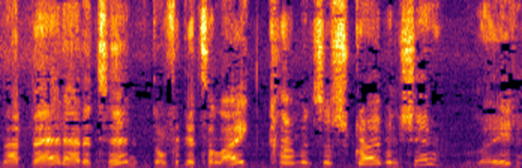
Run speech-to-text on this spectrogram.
Not bad out of 10. Don't forget to like, comment, subscribe, and share. Later.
